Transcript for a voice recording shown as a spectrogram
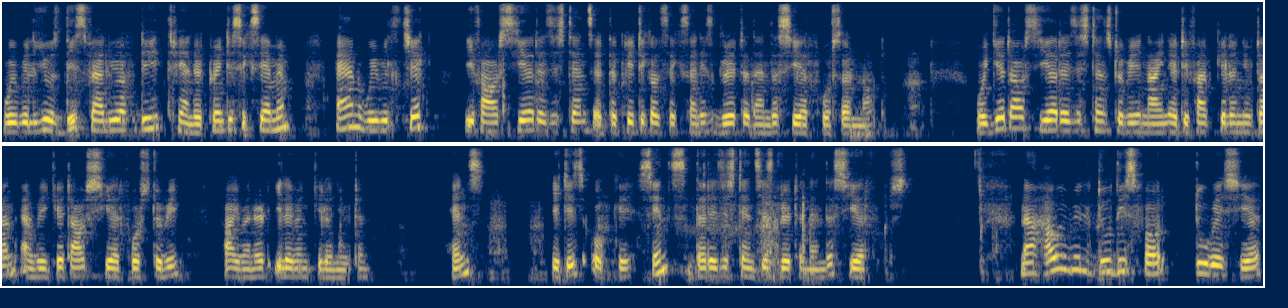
we will use this value of d 326 mm and we will check if our shear resistance at the critical section is greater than the shear force or not. We get our shear resistance to be 985 kilonewton and we get our shear force to be 511 kilonewton. Hence it is okay since the resistance is greater than the shear force. Now how we will do this for two-way shear?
